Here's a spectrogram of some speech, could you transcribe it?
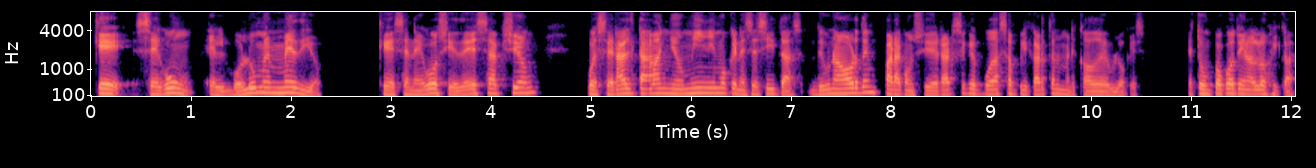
que según el volumen medio que se negocie de esa acción, pues será el tamaño mínimo que necesitas de una orden para considerarse que puedas aplicarte al mercado de bloques. Esto un poco tiene lógica.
